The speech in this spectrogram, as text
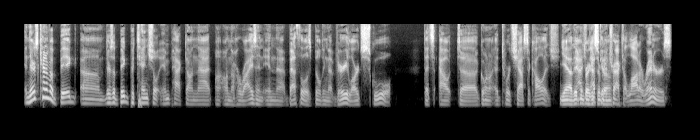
And there's kind of a big, um, there's a big potential impact on that uh, on the horizon. In that Bethel is building that very large school that's out uh, going on, towards Shasta College. Yeah, they've been Imagine breaking that's going to attract a lot of renters.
